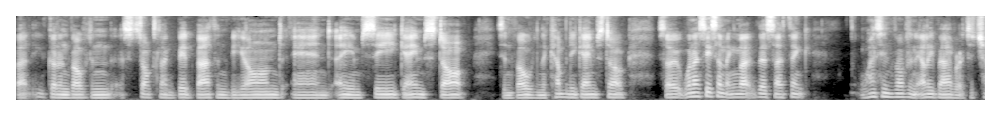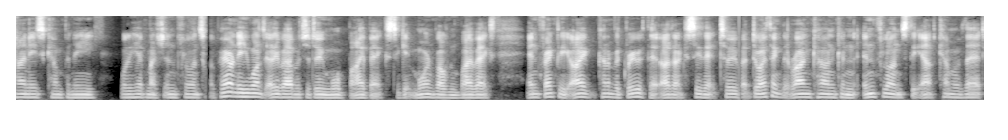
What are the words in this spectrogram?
but he got involved in stocks like Bed Bath and Beyond and AMC, GameStop. He's involved in the company GameStop. So when I see something like this, I think, why is he involved in Alibaba? It's a Chinese company. Will he have much influence? Apparently, he wants Alibaba to do more buybacks, to get more involved in buybacks. And frankly, I kind of agree with that. I'd like to see that too. But do I think that Ryan Cohen can influence the outcome of that?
